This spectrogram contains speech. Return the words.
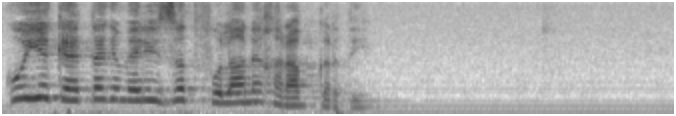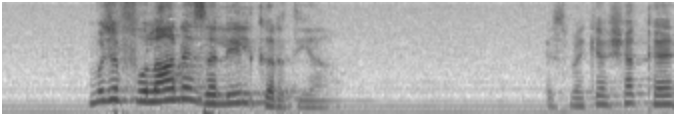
کوئی یہ کہتا ہے کہ میری عزت فلاں نے خراب کر دی. مجھے فلاں نے ذلیل کر دیا. اس میں کیا شک ہے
